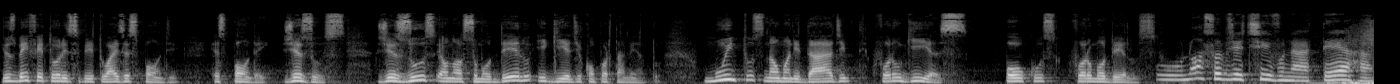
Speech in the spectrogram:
E os benfeitores espirituais respondem, respondem: Jesus. Jesus é o nosso modelo e guia de comportamento. Muitos na humanidade foram guias, poucos foram modelos. O nosso objetivo na Terra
